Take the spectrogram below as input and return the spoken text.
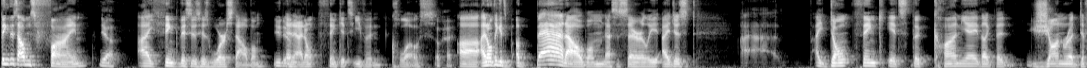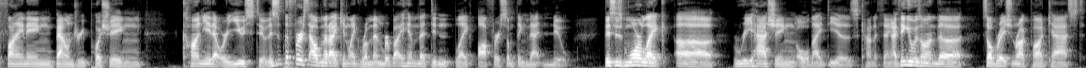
think this album's fine. Yeah. I think this is his worst album. You do? And I don't think it's even close. Okay. Uh, I don't think it's a bad album necessarily. I just, I, I don't think it's the Kanye, like the genre defining, boundary pushing Kanye that we're used to. This is the first album that I can like remember by him that didn't like offer something that new. This is more like uh rehashing old ideas kind of thing. I think it was on the Celebration Rock podcast.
